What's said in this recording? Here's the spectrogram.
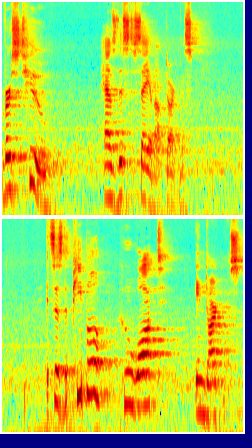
Verse 2 has this to say about darkness. It says, The people who walked in darkness.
